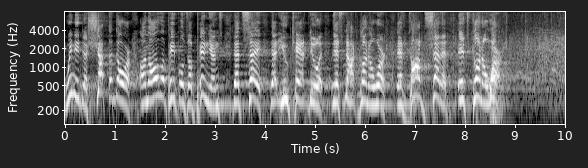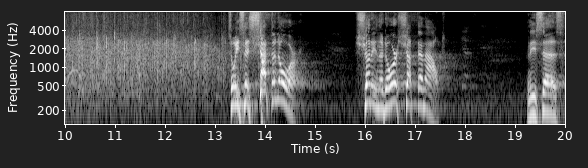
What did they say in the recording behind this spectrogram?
we need to shut the door on all the people's opinions that say that you can't do it. It's not going to work. If God said it, it's going to work. So he says, shut the door. Shutting the door, shut them out. And he says,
